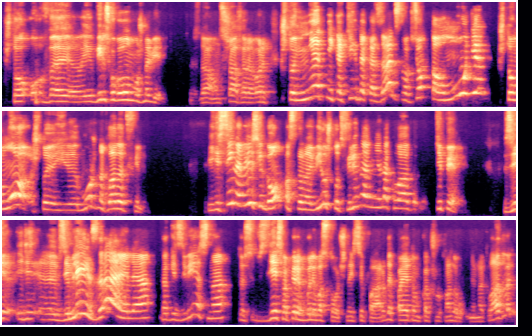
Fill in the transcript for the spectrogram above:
что в э, Вильскому Гаону можно верить. Есть, да, он сейчас говорит, что нет никаких доказательств во всем Талмуде, что, мо, что э, можно накладывать филин. И действительно Вильский Гаон постановил, что тфилина не накладывают. Теперь, в земле Израиля, как известно, то есть здесь, во-первых, были восточные сефарды, поэтому как Шурхану не накладывали,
